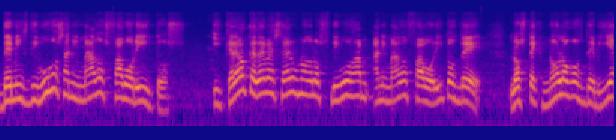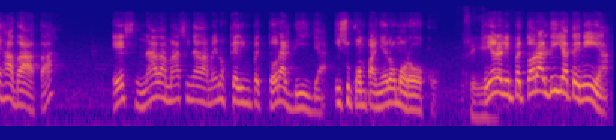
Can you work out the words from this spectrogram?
de mis dibujos animados favoritos, y creo que debe ser uno de los dibujos animados favoritos de los tecnólogos de vieja data, es nada más y nada menos que el inspector Ardilla y su compañero Morocco. Señor, el inspector Ardilla tenía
